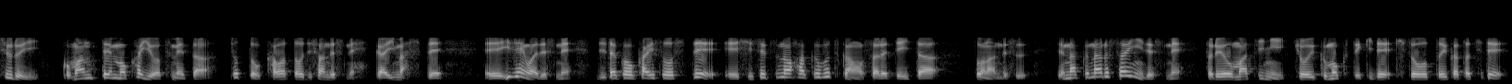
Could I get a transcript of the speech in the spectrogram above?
種類5万点も貝を集めたちょっと変わったおじさんですね。がいまして、えー、以前はですね自宅を改装して、えー、施設の博物館をされていたそうなんです。で亡くなる際にですねそれを町に教育目的で寄贈という形で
